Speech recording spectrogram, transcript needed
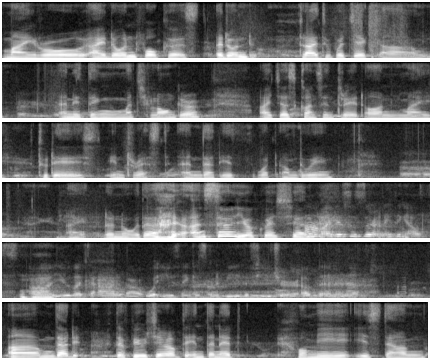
my role. I don't focus, I don't try to project um, anything much longer. I just concentrate on my today's interest, and that is what I'm doing. I don't know whether I answer your question. Um, I guess is there anything else uh, mm -hmm. you'd like to add about what you think is going to be the future of the internet? Um, that the future of the internet for me is um,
